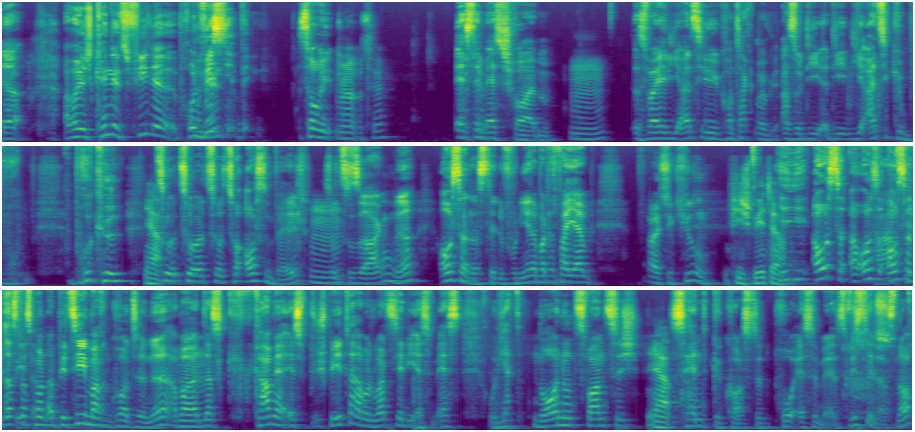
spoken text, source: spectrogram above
Ja. Aber ich kenne jetzt viele Und Prominente- wisst ihr, sorry, Ja, erzähl. SMS schreiben. Mhm. Das war ja die einzige Kontaktmöglichkeit, also die, die, die einzige Br Brücke Ja. zur, zur, zur, zur Außenwelt, Mhm. sozusagen, ne? Außer das Telefonieren, aber das war ja ICQ. Viel später. I- Außer, außer, Ah, außer viel das, was später. man am PC machen konnte, ne? Aber Mhm. das kam ja erst später, aber du hattest ja die SMS und die hat 29 Ja. Cent gekostet pro SMS. Wisst ihr das noch?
